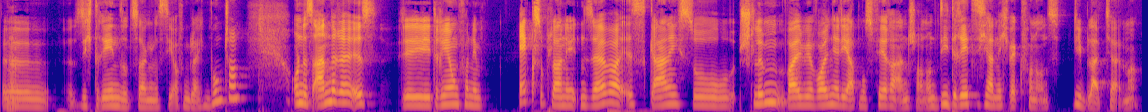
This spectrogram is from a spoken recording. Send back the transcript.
ja. äh, sich drehen sozusagen, dass die auf den gleichen Punkt schauen. Und das andere ist, die Drehung von dem Exoplaneten selber ist gar nicht so schlimm, weil wir wollen ja die Atmosphäre anschauen. Und die dreht sich ja nicht weg von uns. Die bleibt ja immer.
